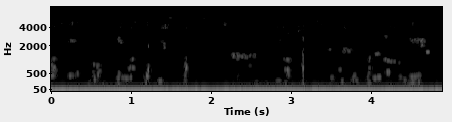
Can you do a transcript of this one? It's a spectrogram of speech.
what they want to do. They want to get their stuff. You know, talk to them for a little bit.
